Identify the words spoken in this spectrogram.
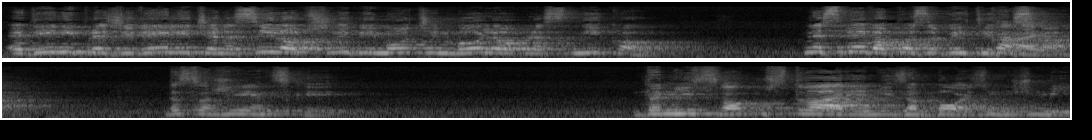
Edini preživeli, če nasilo obšli bi moč in voljo oblastnikov. Ne smeva pozabiti, da Kaj? sva. Da so ženski. Da nisva ustvarjeni za boj z možmi.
